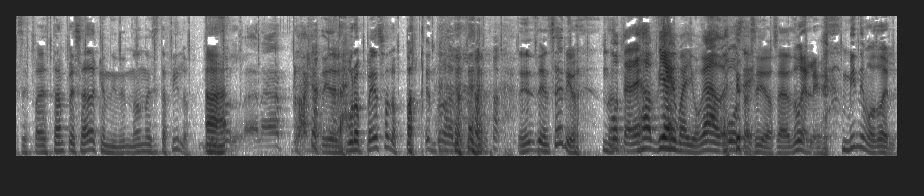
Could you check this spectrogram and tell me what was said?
Esa espada es tan pesada que ni- no necesita filo. Y Ajá. eso, la, la, y del puro peso los parten todas las ¿En, en serio? No. O te deja bien mayugado. Puta, sí, o sea, duele. Mínimo duele.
